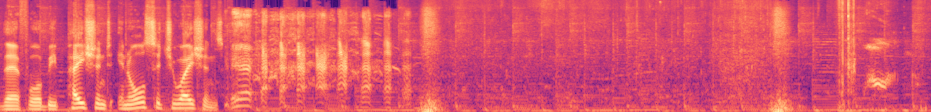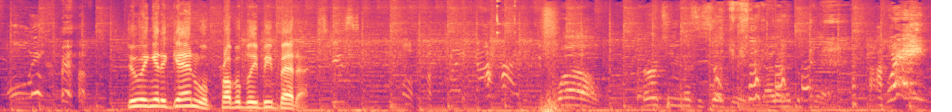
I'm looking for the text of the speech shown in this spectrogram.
Therefore, be patient in all situations. Doing it again will probably be better. 12, 13 Mississippi. Gotta hit the pin. Wait!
